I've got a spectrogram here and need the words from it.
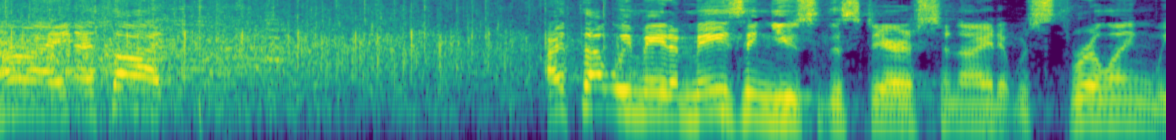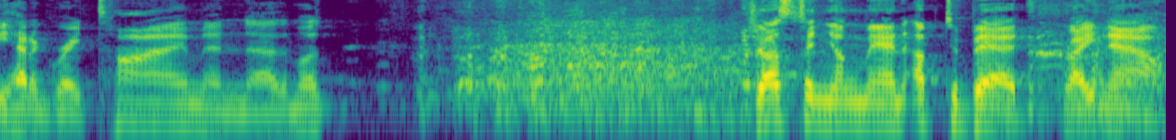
All right, I thought. I thought we made amazing use of the stairs tonight. It was thrilling. We had a great time, and uh, the most. Justin, young man, up to bed right now.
